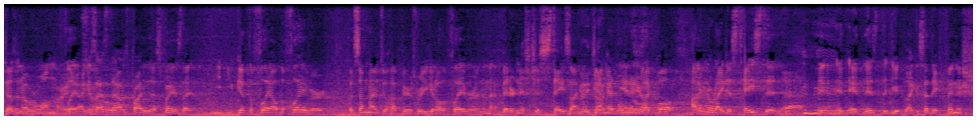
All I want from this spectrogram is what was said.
doesn't overwhelm the Right, flavor. I guess that's, so- that was probably the best way is that you, you get the flavor, all the flavor, but sometimes you'll have beers where you get all the flavor and then that bitterness just stays on your Yeah, tongue at the end, and you're like, well, I don't even know what I just tasted. Yeah. It, mm-hmm. it, it is the, like I said, they finish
